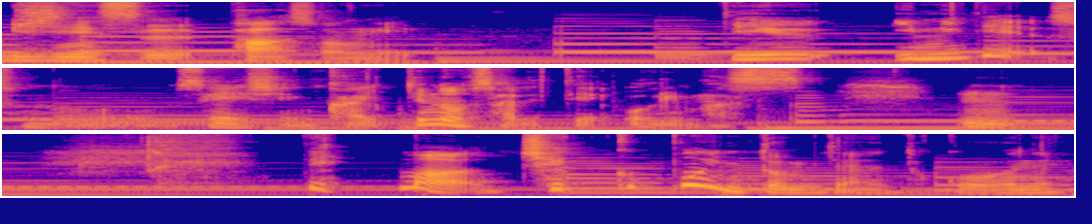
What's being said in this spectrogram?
ビジネスパーソンっていう意味で、その精神科医っていうのをされております。うん。で、まあ、チェックポイントみたいなところをね、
